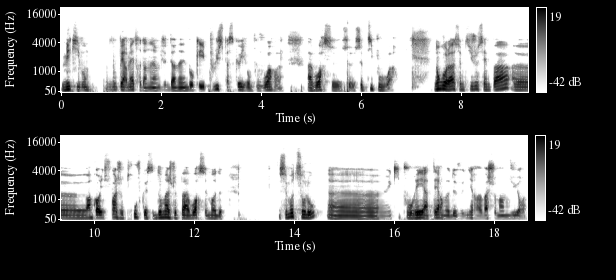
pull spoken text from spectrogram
mais qui vont nous permettre d'en invoquer plus parce qu'ils vont pouvoir euh, avoir ce, petit pouvoir. Donc voilà, c'est un petit jeu sympa. Euh, encore une fois, je trouve que c'est dommage de ne pas avoir ce mode, ce mode solo euh, qui pourrait à terme devenir vachement dur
